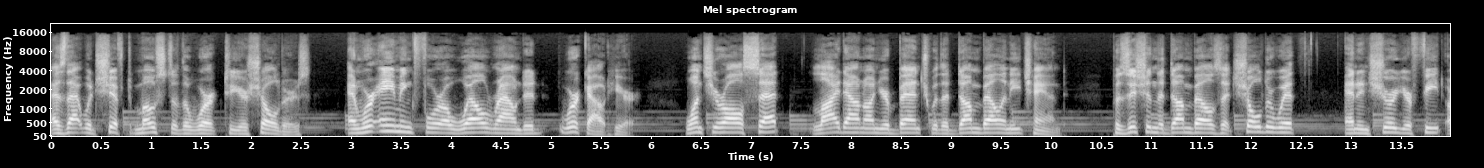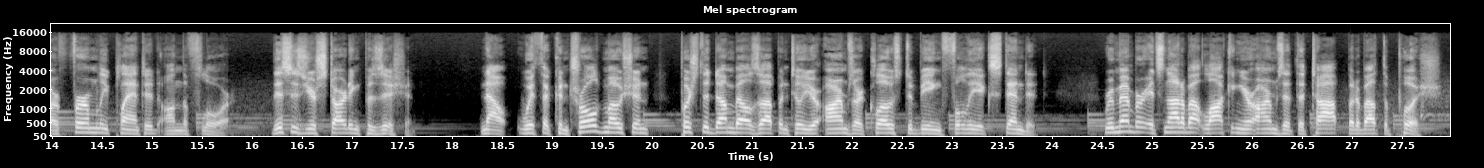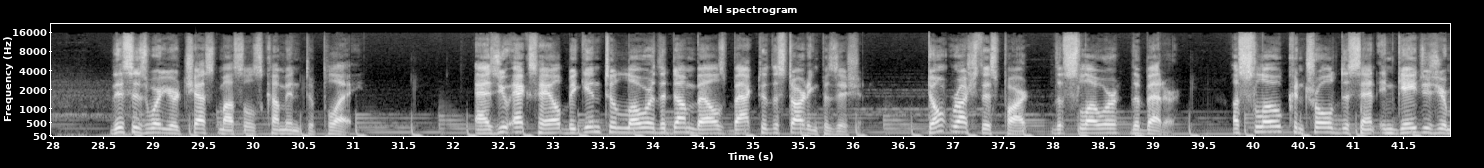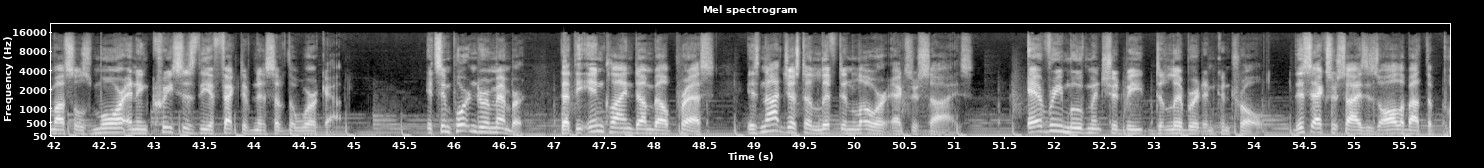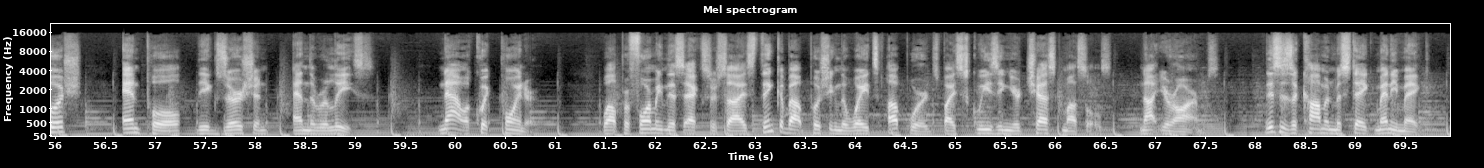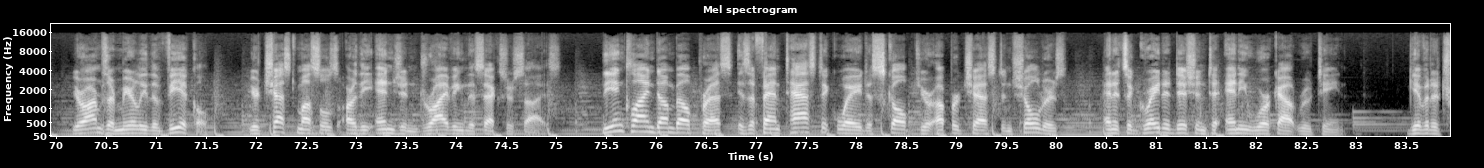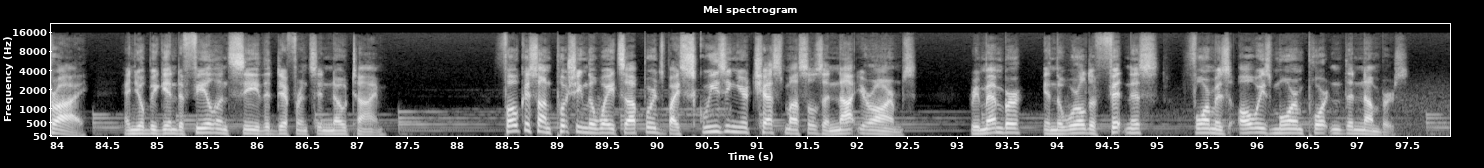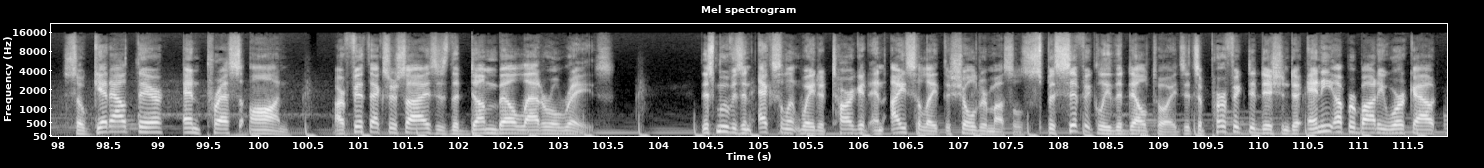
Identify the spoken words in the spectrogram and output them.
as that would shift most of the work to your shoulders, and we're aiming for a well-rounded workout here. Once you're all set, lie down on your bench with a dumbbell in each hand. Position the dumbbells at shoulder width and ensure your feet are firmly planted on the floor. This is your starting position. Now, with a controlled motion, push the dumbbells up until your arms are close to being fully extended. Remember, it's not about locking your arms at the top, but about the push. This is where your chest muscles come into play. As you exhale, begin to lower the dumbbells back to the starting position. Don't rush this part, the slower, the better. A slow, controlled descent engages your muscles more and increases the effectiveness of the workout. It's important to remember that the incline dumbbell press is not just a lift and lower exercise. Every movement should be deliberate and controlled. This exercise is all about the push and pull, the exertion, and the release. Now a quick pointer. While performing this exercise, think about pushing the weights upwards by squeezing your chest muscles, not your arms. This is a common mistake many make. Your arms are merely the vehicle. Your chest muscles are the engine driving this exercise. The incline dumbbell press is a fantastic way to sculpt your upper chest and shoulders, and it's a great addition to any workout routine. Give it a try and you'll begin to feel and see the difference in no time. Focus on pushing the weights upwards by squeezing your chest muscles and not your arms. Remember, in the world of fitness, form is always more important than numbers. So get out there and press on. Our fifth exercise is the dumbbell lateral raise. This move is an excellent way to target and isolate the shoulder muscles, specifically the deltoids. It's a perfect addition to any upper body workout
